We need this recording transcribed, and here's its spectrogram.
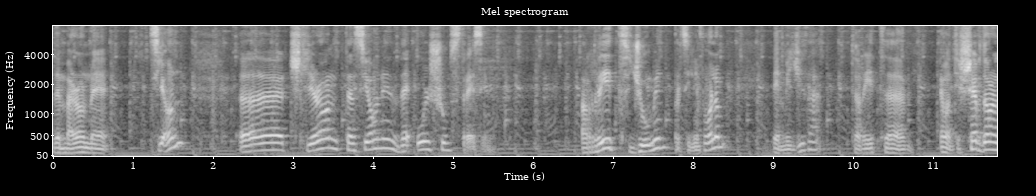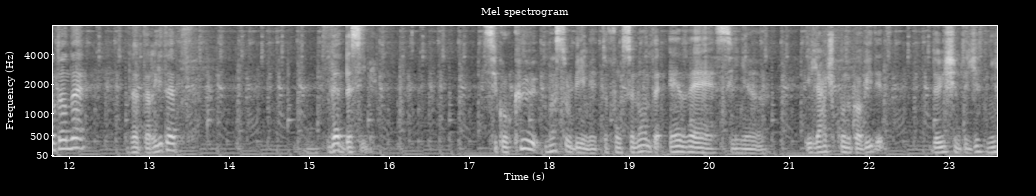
dhe mbaron me cion, ë çliron tensionin dhe ul shumë stresin. Rrit gjumin, për të cilin folëm, dhe me gjithë atë rrit e më t'i shef dorën tënde dhe të rritet vetëbesimi Sikur ky masturbimi të funksiononte edhe si një ilaç kundër Covidit, do ishim të gjithë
